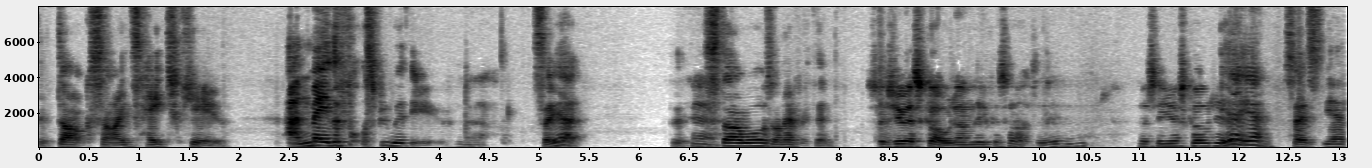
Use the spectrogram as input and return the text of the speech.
the dark side's HQ. And may the force be with you. Yeah. So yeah, Yeah. Star Wars on everything. So it's US Gold and LucasArts, is it? A US Gold, Yeah, yeah. So it's yeah,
